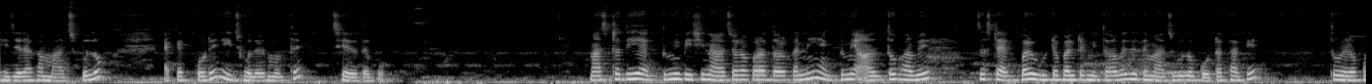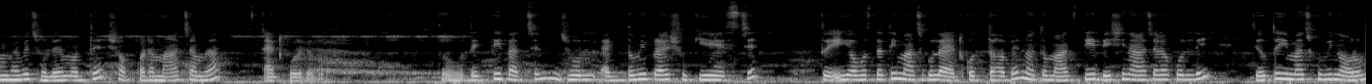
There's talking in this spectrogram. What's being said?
ভেজে রাখা মাছগুলো এক এক করে এই ঝোলের মধ্যে ছেড়ে দেব। মাছটা দিয়ে একদমই বেশি নাড়াচাড়া করার দরকার নেই, একদমই আলতোভাবে জাস্ট একবার উল্টে পাল্টে নিতে হবে যাতে মাছগুলো গোটা থাকে। তো এরকমভাবে ঝোলের মধ্যে সব কটা মাছ আমরা অ্যাড করে দেব। তো দেখতেই পাচ্ছেন ঝোল একদমই প্রায় শুকিয়ে এসছে। তো এই অবস্থাতেই মাছগুলো অ্যাড করতে হবে, নয়তো মাছ দিয়ে বেশি নাড়াচাড়া করলেই যেহেতু এই মাছ খুবই নরম,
